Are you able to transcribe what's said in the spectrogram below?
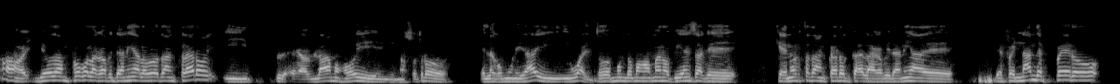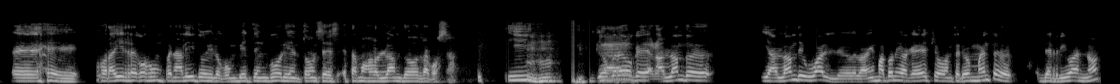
No, yo tampoco la capitanía lo veo tan claro y eh, hablábamos hoy nosotros en la comunidad y igual, todo el mundo más o menos piensa que, que no está tan claro la capitanía de, de Fernández, pero eh, por ahí recoge un penalito y lo convierte en gol y entonces estamos hablando de otra cosa. Y Ujú. yo Claro, creo que claro. hablando de- y hablando igual de la misma tónica que he hecho anteriormente de rival, ¿no?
